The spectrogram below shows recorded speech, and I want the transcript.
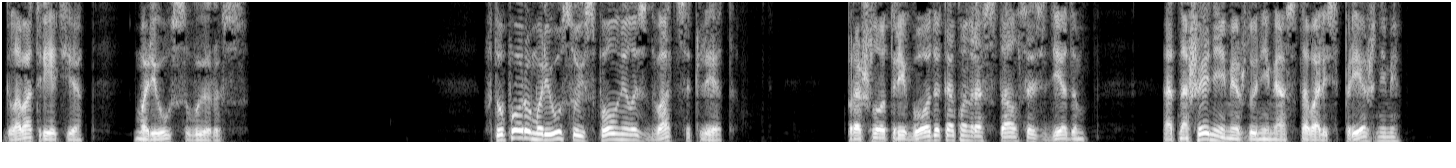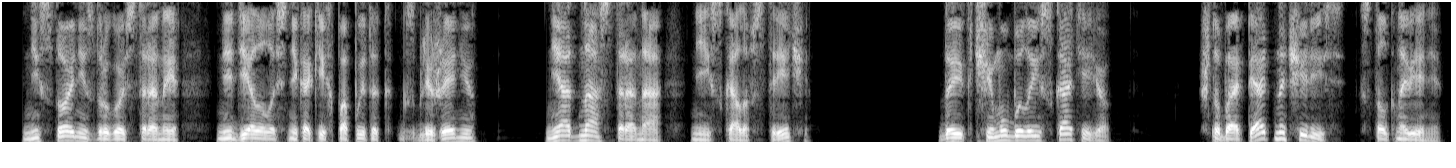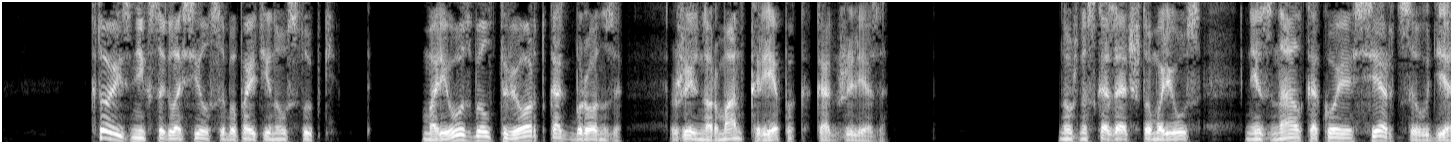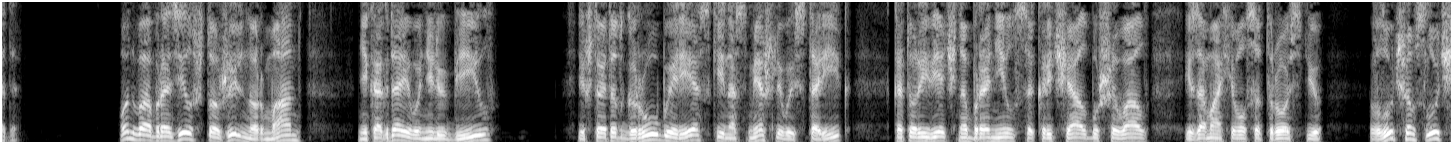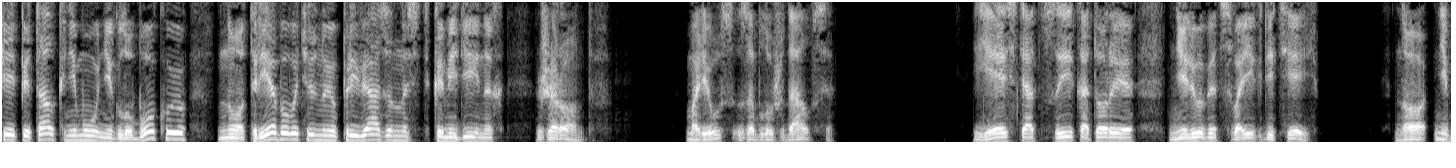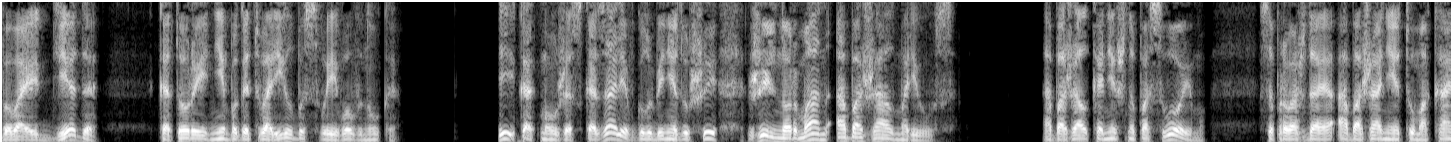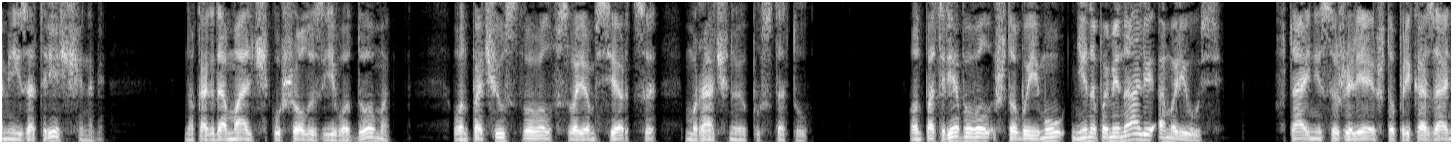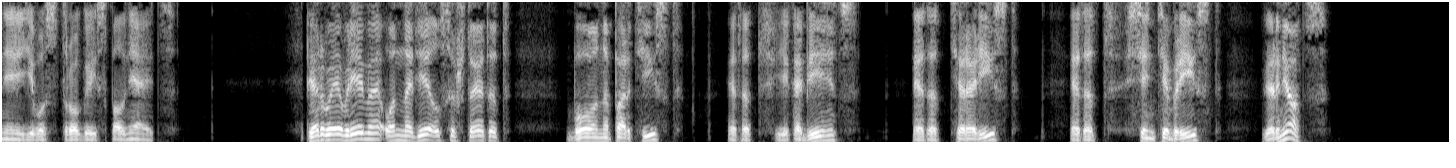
Глава третья. Мариус вырос. В ту пору Мариусу исполнилось двадцать лет. Прошло три года, как он расстался с дедом. Отношения между ними оставались прежними. Ни с той, ни с другой стороны не делалось никаких попыток к сближению. Ни одна сторона не искала встречи. Да и к чему было искать ее? Чтобы опять начались столкновения. Кто из них согласился бы пойти на уступки? Мариус был тверд, как бронза, Жиль-Норман крепок, как железо. Нужно сказать, что Мариус не знал, какое сердце у деда. Он вообразил, что Жиль-Норман никогда его не любил, и что этот грубый, резкий, насмешливый старик, который вечно бронился, кричал, бушевал и замахивался тростью, в лучшем случае питал к нему неглубокую, но требовательную привязанность комедийных жеронтов. Мариус заблуждался. Есть отцы, которые не любят своих детей, но не бывает деда, который не боготворил бы своего внука. И, как мы уже сказали, в глубине души Жиль Норман обожал Мариуса. Обожал, конечно, по-своему, сопровождая обожание тумаками и затрещинами. Но когда мальчик ушел из его дома, он почувствовал в своем сердце мрачную пустоту. Он потребовал, чтобы ему не напоминали о Мариусе, втайне сожалея, что приказание его строго исполняется. Первое время он надеялся, что этот бонапартист, этот якобинец, этот террорист, этот сентябрист вернется.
